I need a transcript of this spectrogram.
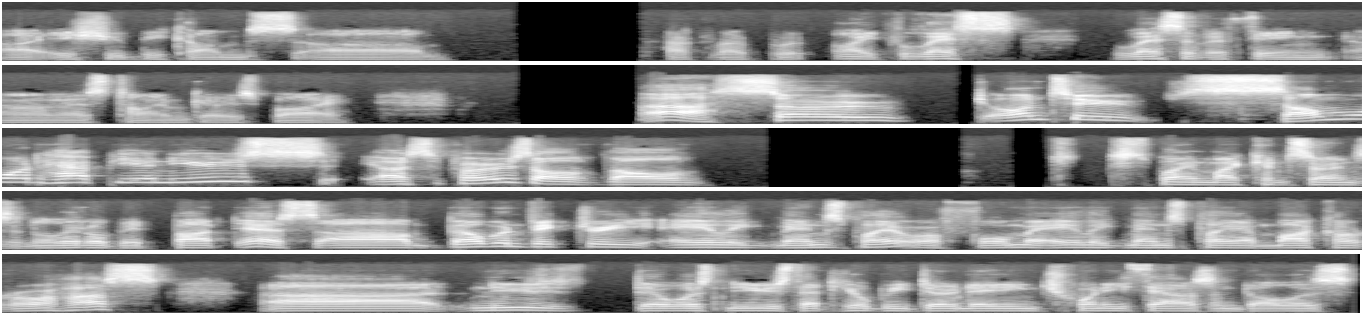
uh, issue becomes um, how can I put like less less of a thing um, as time goes by. Ah, so on to somewhat happier news, I suppose. I'll, I'll explain my concerns in a little bit. But yes, uh, Melbourne Victory A League men's player or former A League men's player Marco Rojas. Uh, news there was news that he'll be donating twenty thousand dollars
